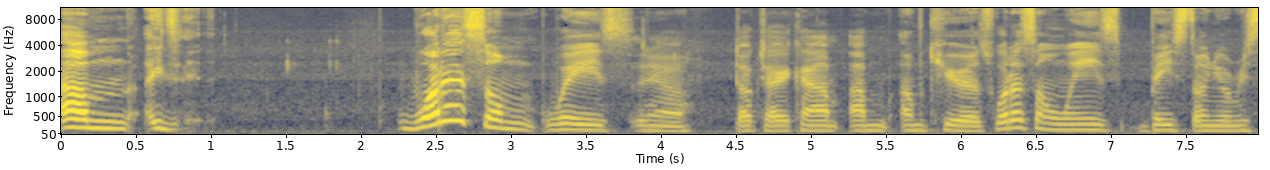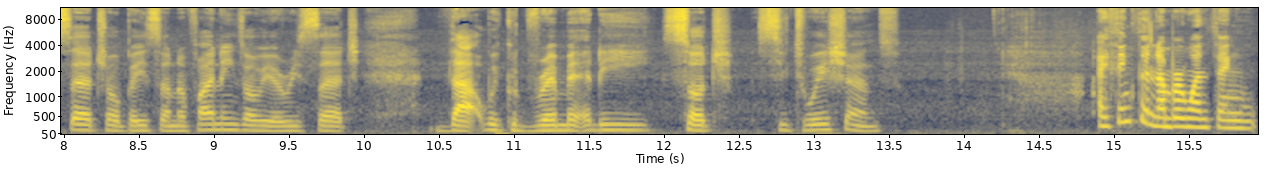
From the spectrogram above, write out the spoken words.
Um. It's, what are some ways, you know, Dr. Erika, I'm, I'm I'm curious. What are some ways, based on your research or based on the findings of your research, that we could remedy such situations? I think the number one thing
